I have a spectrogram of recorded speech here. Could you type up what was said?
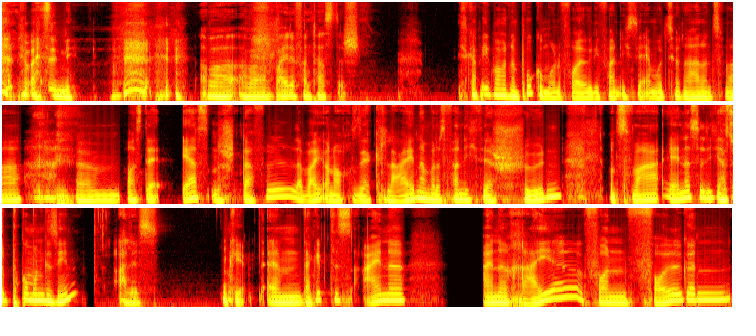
ich weiß ich nicht. Aber, aber beide fantastisch. Es gab irgendwann mal eine Pokémon-Folge, die fand ich sehr emotional und zwar ähm, aus der ersten Staffel, da war ich auch noch sehr klein, aber das fand ich sehr schön. Und zwar erinnerst du dich, hast du Pokémon gesehen? Alles. Okay, ähm, da gibt es eine, eine Reihe von Folgen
